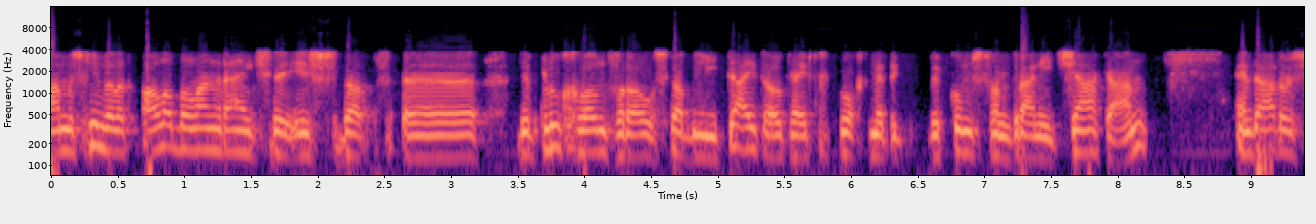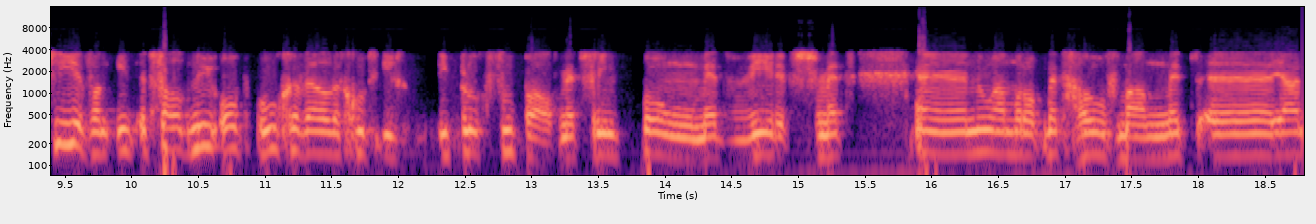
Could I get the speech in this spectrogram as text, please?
Maar misschien wel het allerbelangrijkste is dat de ploeg gewoon vooral stabiliteit ook heeft gekocht met de, komst van Granit Xhaka. En daardoor zie je van, het valt nu op hoe geweldig goed die, die ploeg voetbalt. Met Frimpong, met Wirtz, met uh, noem maar op, met Hoofdman. Met, uh, ja,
